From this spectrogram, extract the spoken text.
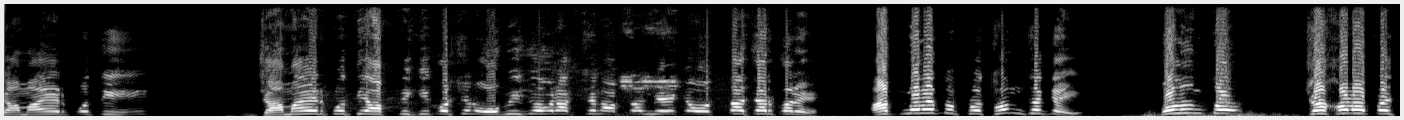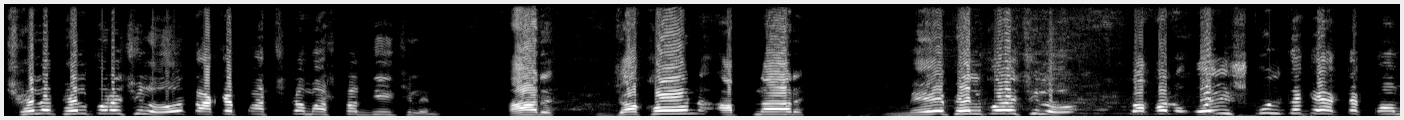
জামাইয়ের প্রতি জামাইয়ের প্রতি আপনি কি করছেন? অভিযোগ রাখছেন আপনার মেয়েকে অত্যাচার করে। আপনারা তো প্রথম থেকেই, বলুন তো যখন আপনার ছেলে ফেল করেছিল, তাকে পাঁচটা মাস্টার দিয়েছিলেন। আর যখন আপনার মেয়ে ফেল করেছিল, তখন ওই স্কুল থেকে একটা কম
